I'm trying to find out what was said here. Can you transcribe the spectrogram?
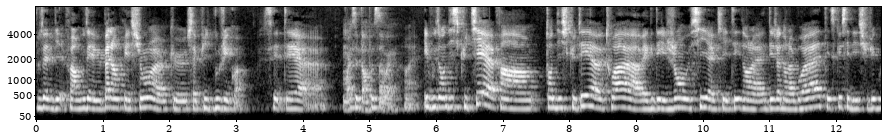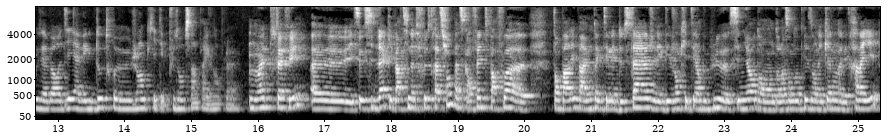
vous aviez, enfin vous n'avez pas l'impression que ça puisse bouger quoi. C'était euh, Ouais c'était un peu ça ouais. ouais. Et vous en discutiez, euh, enfin t'en discutais euh, toi avec des gens aussi qui étaient dans la, déjà dans la boîte? Est-ce que c'est des sujets que vous abordiez avec d'autres gens qui étaient plus anciens par exemple? Ouais, tout à fait. Euh, et c'est aussi de là qu'est partie notre frustration parce qu'en fait, parfois, euh, t'en parlais par exemple avec tes maîtres de stage, avec des gens qui étaient un peu plus seniors dans, dans les entreprises dans lesquelles on avait travaillé.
